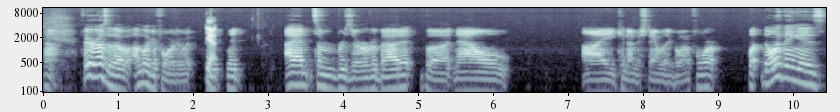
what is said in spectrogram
Huh. Furiosa, though, I'm looking forward to it. Yeah. It, it, I had some reserve about it, but now I can understand what they're going for. But the only thing is,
